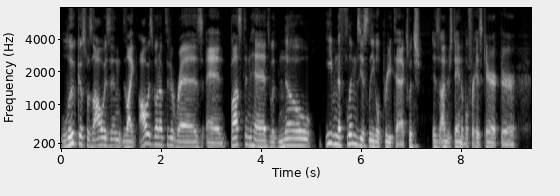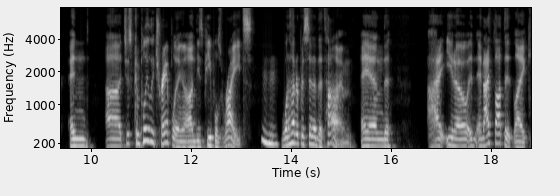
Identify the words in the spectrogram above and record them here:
Lucas was always in, like, always going up to the res and busting heads with no, even the flimsiest legal pretext, which is understandable for his character, and uh, just completely trampling on these people's rights hmm 100% of the time. And I, you know, and, and I thought that like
